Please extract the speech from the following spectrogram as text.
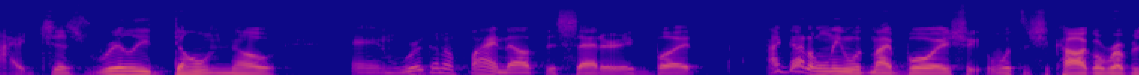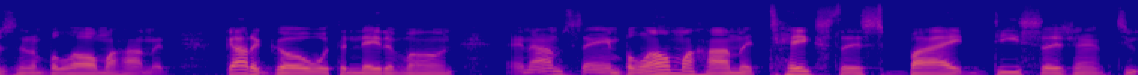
I just really don't know, and we're gonna find out this Saturday. But I gotta lean with my boy, with the Chicago representative Belal Muhammad. Gotta go with the native own, and I'm saying Belal Muhammad takes this by decision to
